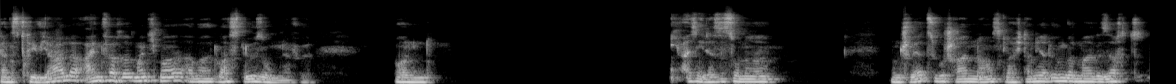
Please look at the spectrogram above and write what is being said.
Ganz triviale, einfache manchmal, aber du hast Lösungen dafür. Und ich weiß nicht, das ist so eine, ein schwer zu beschreibender Ausgleich. Dani hat irgendwann mal gesagt,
